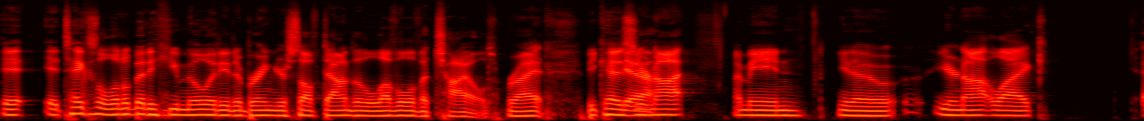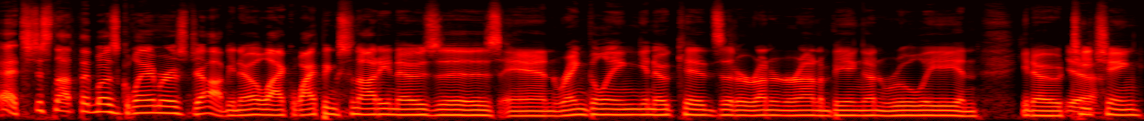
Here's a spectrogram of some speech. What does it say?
it it takes a little bit of humility to bring yourself down to the level of a child, right? Because Yeah. you're not. I mean, you know, you're not like. yeah, It's just not the most glamorous job, you know, like wiping snotty noses and wrangling, you know, kids that are running around and being unruly and, you know, Yeah. teaching,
